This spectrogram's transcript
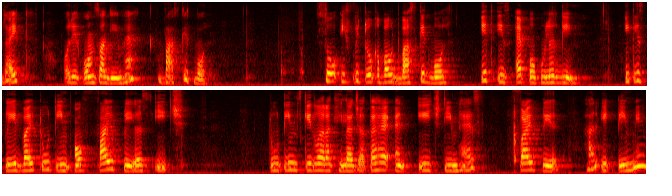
राइट और ये कौन सा गेम है? Basketball so if we talk about basketball it is a popular game it is played by two team of five players each two teams के द्वारा खेला जाता है and each team has five player हर एक टीम में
